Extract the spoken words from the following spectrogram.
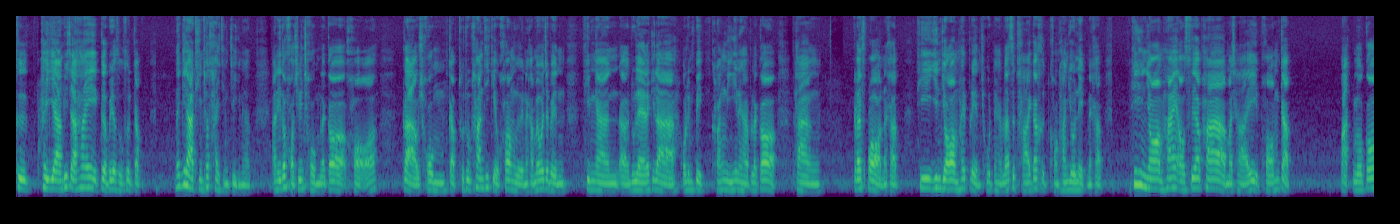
คือพยายามที่จะให้เกิดประโยชน์สูงสุดกับนักกีฬาทีมชาติไทยจริง ๆ นะครับ อันนี้ต้องขอชื่นชมแล้วก็ขอกล่าวชมกับทุกๆท่านที่เกี่ยวข้องเลยนะครับ ไม่ว่าจะเป็น ทีมงานดูแลนักกีฬาโอลิมปิกครั้งนี้นะครับ แล้วก็ทางแกรนด์สปอร์ตนะครับ ที่ยินยอมให้เปลี่ยนชุดนะครับ และสุดท้ายก็คือของทางโยเน็กซ์นะครับ ที่ยินยอมให้เอาเสื้อผ้ามาใช้พร้อมกับปักโลโก้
